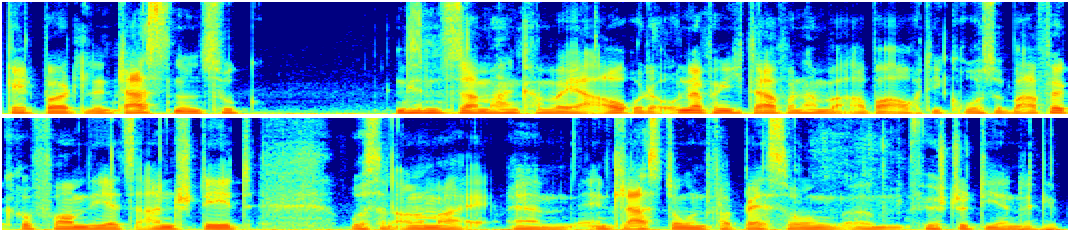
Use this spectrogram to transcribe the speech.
Geldbeutel entlasten. Und zu, in diesem Zusammenhang haben wir ja auch, oder unabhängig davon haben wir aber auch die große BAföG-Reform, die jetzt ansteht, wo es dann auch nochmal ähm, Entlastungen und Verbesserungen ähm, für Studierende gibt.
